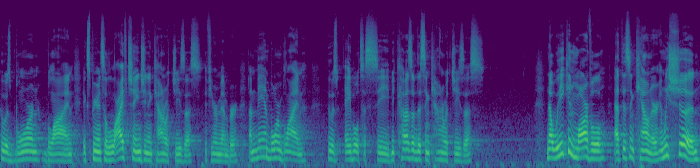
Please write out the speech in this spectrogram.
who was born blind experience a life changing encounter with Jesus, if you remember. A man born blind who was able to see because of this encounter with Jesus. Now, we can marvel at this encounter, and we should,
